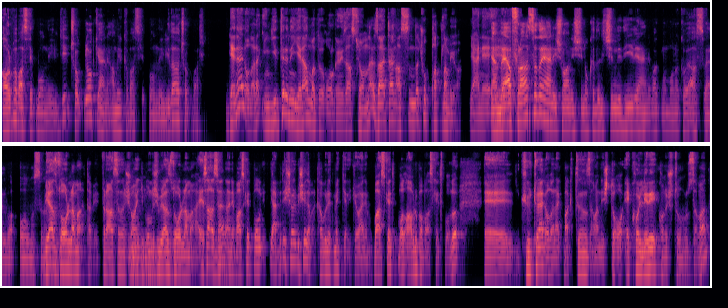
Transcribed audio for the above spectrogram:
Avrupa basketboluna ilgi çok yok yani Amerika basketboluna ilgi daha çok var. Genel olarak İngiltere'nin yer almadığı organizasyonlar zaten aslında çok patlamıyor. Yani, yani veya e, Fransa'da yani şu an işin o kadar içinde değil yani bakma Monaco ve Asvel olmasına. Biraz yani. zorlama tabii. Fransa'nın şu anki hmm. bulunuşu biraz zorlama. Esasen hani hmm. hani basketbol ya bir de şöyle bir şey de var kabul etmek gerekiyor. Hani basketbol Avrupa basketbolu e, kültürel olarak baktığın zaman işte o ekolleri konuştuğumuz zaman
